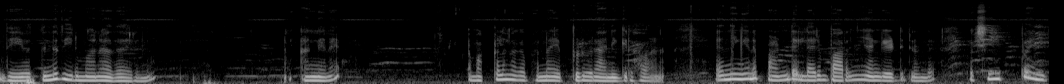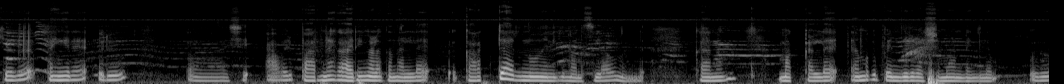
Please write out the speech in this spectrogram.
ദൈവത്തിന്റെ തീരുമാനം അതായിരുന്നു. അങ്ങനെ മക്കളെന്നൊക്കെ പറഞ്ഞാൽ എപ്പോഴും ഒരു അനുഗ്രഹമാണ്. എന്നിങ്ങനെ പണ്ട് എല്ലാവരും പറഞ്ഞ് ഞാൻ കേട്ടിട്ടുണ്ട്. പക്ഷേ ഇപ്പോൾ എനിക്കത് ഭയങ്കര ഒരു അവർ പറഞ്ഞ കാര്യങ്ങളൊക്കെ നല്ല കറക്റ്റായിരുന്നു എന്ന് എനിക്ക് മനസ്സിലാവുന്നുണ്ട്. കാരണം മക്കളുടെ നമുക്കിപ്പോൾ എന്തൊരു വിഷമം ഉണ്ടെങ്കിലും ഒരു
